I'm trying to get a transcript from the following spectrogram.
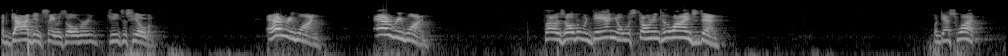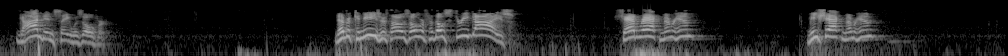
But God didn't say it was over, Jesus healed him. Everyone, everyone thought it was over when Daniel was thrown into the lion's den. But guess what? God didn't say it was over. Nebuchadnezzar thought it was over for those three guys. Shadrach, remember him? Meshach, remember him?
